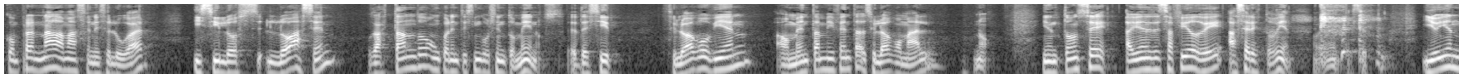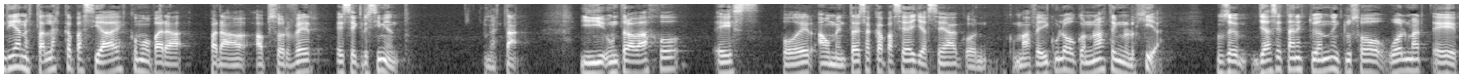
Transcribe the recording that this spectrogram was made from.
comprar nada más en ese lugar y si los, lo hacen gastando un 45% menos. Es decir, si lo hago bien, aumentan mis ventas, si lo hago mal, no. Y entonces hay el desafío de hacer esto bien, obviamente, Y hoy en día no están las capacidades como para, para absorber ese crecimiento. No están. Y un trabajo es poder aumentar esas capacidades, ya sea con, con más vehículos o con nuevas tecnologías. Entonces, ya se están estudiando, incluso Walmart, eh,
